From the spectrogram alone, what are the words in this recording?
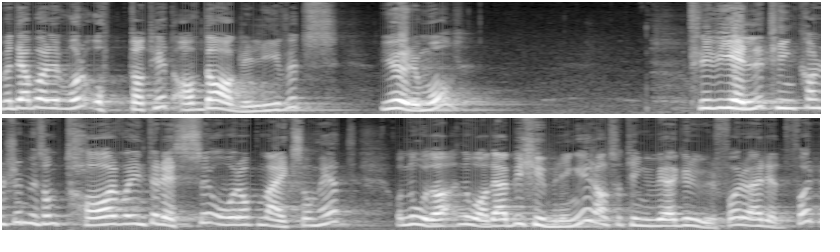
men det er bare vår opptatthet av dagliglivets gjøremål trivielle ting, kanskje, men som tar vår interesse og vår oppmerksomhet. Og noe, noe av det er bekymringer, altså ting vi er gruer for og er redd for.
